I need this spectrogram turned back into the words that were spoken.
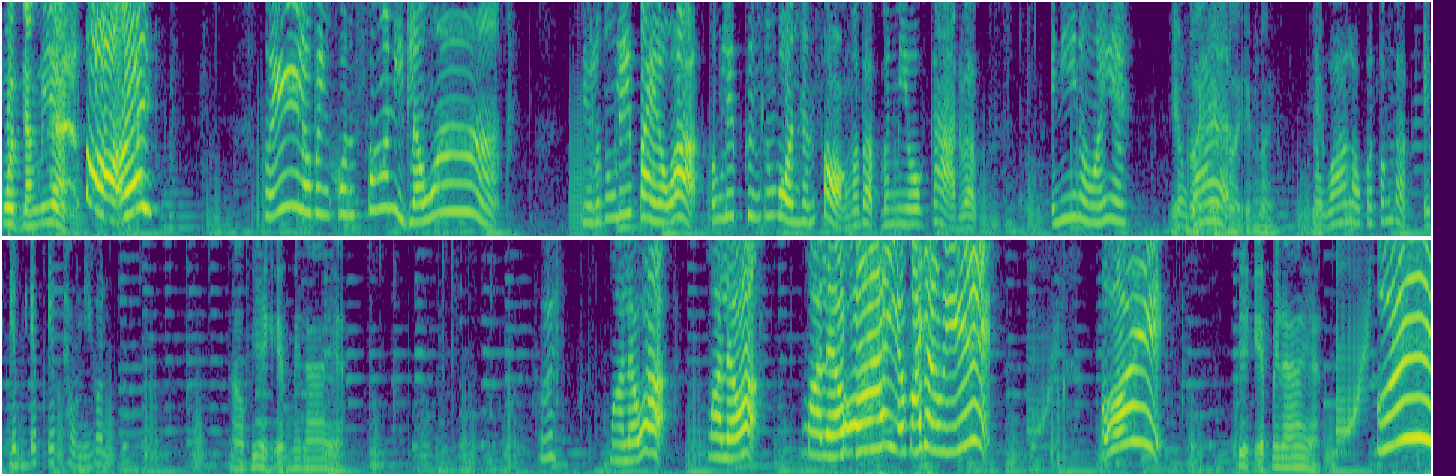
หมดยังเนี่ย อ๋อเอ้ย เฮ้ย เราเป็นคนซ่อนอีกแล้วว่า เดี๋ยวเราต้องรีบไปแล้วอะต้องรีบขึ้นข้างบนชั้นสองมาแบบมันมีโอกาสแบบไอ้นี่น้อยไง เอแต่ฟหน่อยว่าเอฟหน่อยเอฟหน่อยแต่ว่าเราก็ต้องแบบ F F F F แถวนี้ก่อนเอาพี่เอกเอฟไม่ได้อะเฮ้ยมาแล้วอะมาแล้วอะมาแล้วโอ้ยเอามาทางนี้โอ้ยพี่เอกเอฟไม่ได้อะเฮ้ย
